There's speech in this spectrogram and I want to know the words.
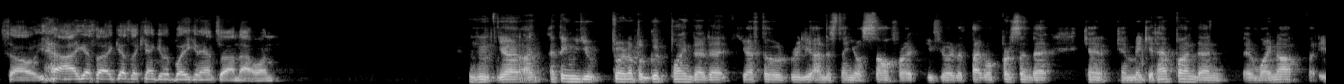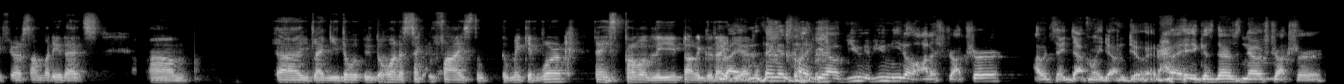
so, yeah, I guess I guess I can't give a blanket answer on that one. Mm-hmm. Yeah, I, I, think you brought up a good point that, that you have to really understand yourself, right? If you're the type of person that can can make it happen, then then why not? But if you're somebody that's um, uh, like you don't you don't want to sacrifice to, to make it work, then it's probably not a good right. idea. And the thing is, like you know, if you if you need a lot of structure, I would say definitely don't do it, right? Because there's no structure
